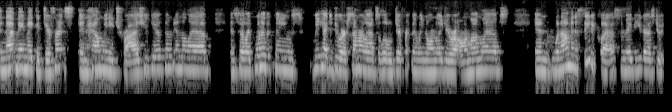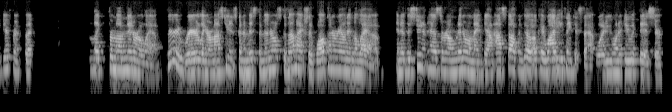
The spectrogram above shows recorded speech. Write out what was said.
and that may make a difference in how many tries you give them in the lab. And so like one of the things, we had to do our summer labs a little different than we normally do our online labs. And when I'm in a seated class, and maybe you guys do it different, but like for my mineral lab, very rarely are my students gonna miss the minerals because I'm actually walking around in the lab. And if the student has the wrong mineral name down, I stop and go, okay, why do you think it's that? What do you wanna do with this? Or,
